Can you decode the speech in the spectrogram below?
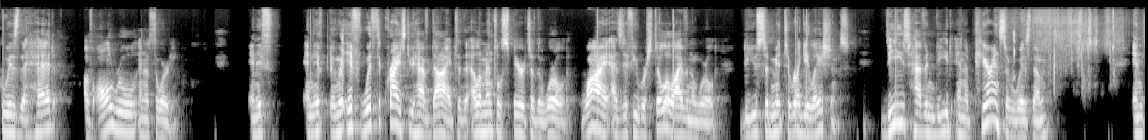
who is the head of all rule and authority. And if And if, if with the Christ you have died to the elemental spirits of the world, why, as if you were still alive in the world, do you submit to regulations? These have indeed an appearance of wisdom in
